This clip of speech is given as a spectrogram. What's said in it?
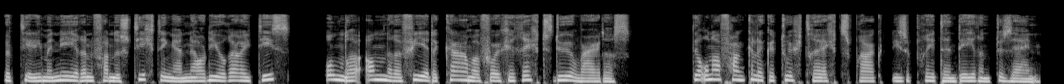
het elimineren van de stichting en audiorarities, onder andere via de Kamer voor Gerechtsdeurwaarders. De onafhankelijke tuchtrechtspraak die ze pretenderen te zijn.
